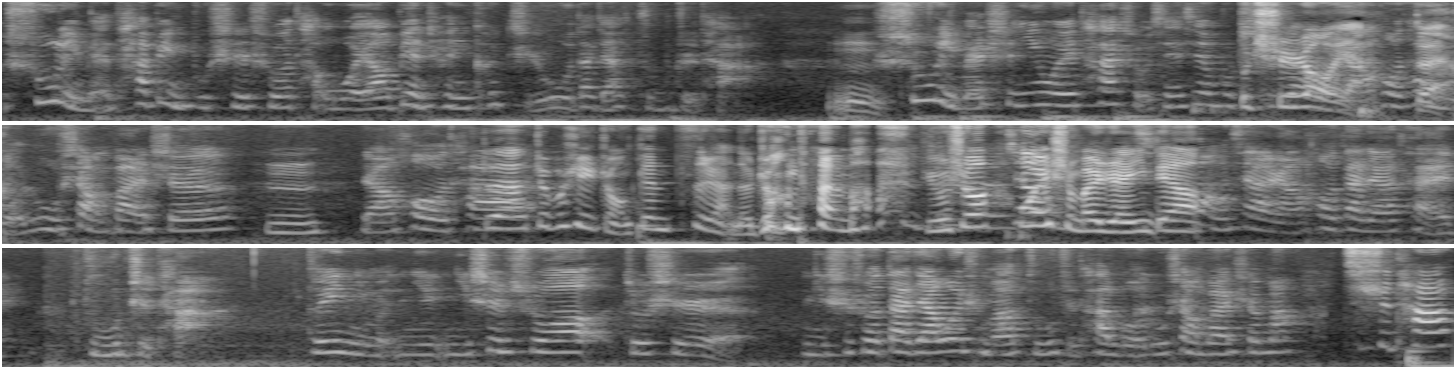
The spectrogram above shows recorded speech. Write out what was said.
书里面他并不是说他我要变成一棵植物，大家阻止他。嗯书里面是因为他首先先不不吃肉，呀然后他裸露上半身，嗯，然后他对啊，这不是一种更自然的状态吗？比如说为什么人一定要？放下，然后大家才阻止他。所以你们你你是说就是你是说大家为什么要阻止他裸露上半身吗？其实他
